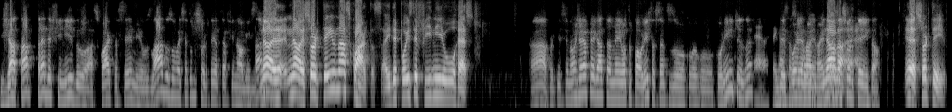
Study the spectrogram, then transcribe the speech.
Já está pré-definido as quartas, semi, os lados, ou vai ser tudo sorteio até a final? Alguém sabe? Não, é, não, é sorteio nas quartas. Aí depois define o resto. Ah, porque senão já ia pegar também outro paulista, Santos ou, o Corinthians, né? É, vai pegar e depois é mais, mais não, não, sorteio, é, então. É, sorteio.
